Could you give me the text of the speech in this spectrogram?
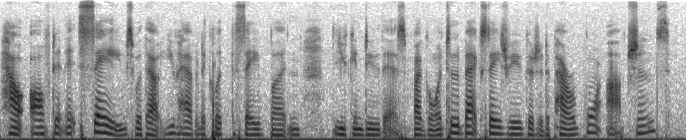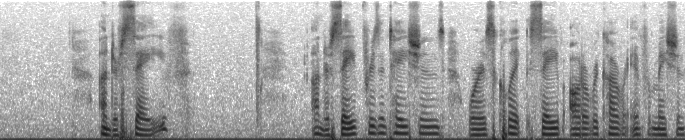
how often it saves without you having to click the save button, you can do this by going to the backstage view, go to the PowerPoint options, under save, under save presentations where it's clicked save auto recover information.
